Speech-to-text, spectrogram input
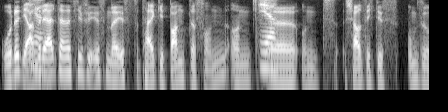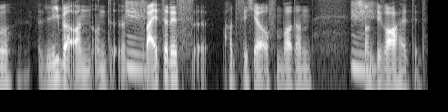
Oder die andere ja. Alternative ist, man ist total gebannt davon und, ja. Äh, und schaut sich das umso lieber an. Und mhm. zweiteres hat sich ja offenbar dann mhm. schon bewahrheitet.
